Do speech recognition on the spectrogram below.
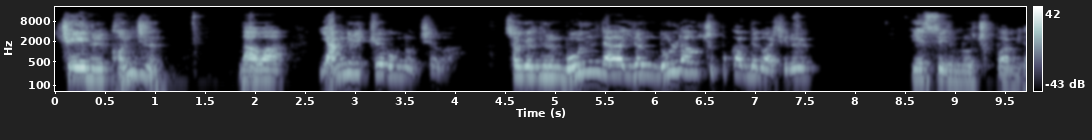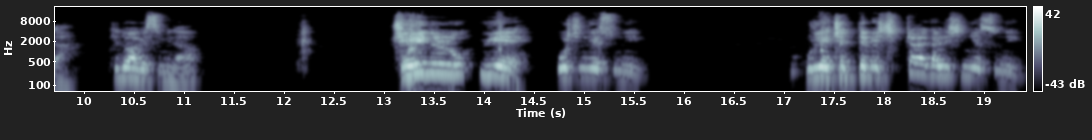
죄인을 건지는 나와 양률이 교회 공동체와 설교들은 모든 자가 이런 놀라운 축복 가운데 가시를 예수 이름으로 축복합니다. 기도하겠습니다. 죄인을 위해 오신 예수님, 우리의 죄 때문에 십자가에 달리신 예수님,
